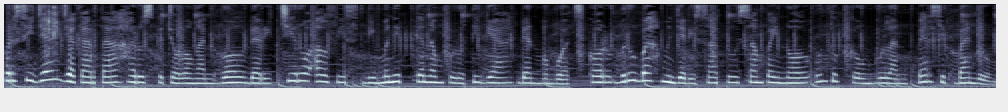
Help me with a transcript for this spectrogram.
Persija Jakarta harus kecolongan gol dari Ciro Alvis di menit ke-63 dan membuat skor berubah menjadi 1-0 untuk keunggulan Persib Bandung.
